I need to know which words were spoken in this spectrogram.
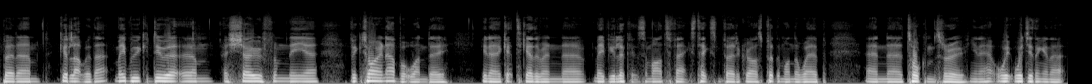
But um, good luck with that. Maybe we could do a, um, a show from the Victoria and Albert one day you know, get together and maybe look at some artifacts, take some photographs, put them on the web, and talk them through. You know, what, what do you think of that?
